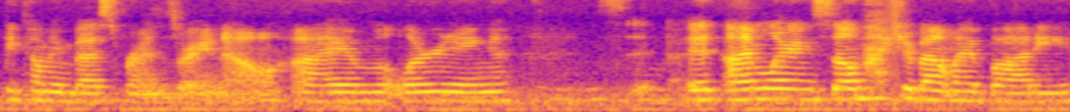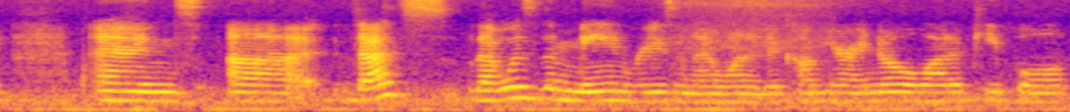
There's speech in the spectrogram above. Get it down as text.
becoming best friends right now. I am learning, it, I'm learning so much about my body, and uh, that's that was the main reason I wanted to come here. I know a lot of people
